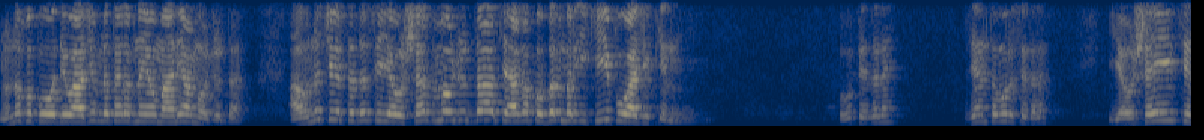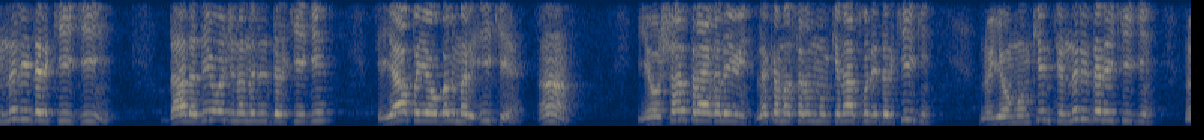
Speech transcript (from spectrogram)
نو نه خو په دی واجب له طرف نه یو مانع موجود ده او نه چیرته د یو شرط موجود ده چې هغه په بل مرئی کې په واجب کې نه وي په پیدلې ذهن ته مو رسېدله؟ یو شی چې نه لیدل کېږي، دا له دې وجې نه نه لیدل کېږي چې یا په یو بل مرئي کې یو شرط راغلی وي، لکه مثلا ممکنات خو لیدل کېږي، نو یو ممکن چې نه لیدل کېږي، نو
